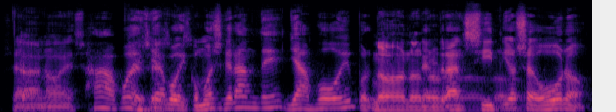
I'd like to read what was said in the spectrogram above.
O sea, Claro. no es, ah, pues Es ya eso, voy. sí. Como es grande, ya voy, porque No, tendrán no, sitio seguro.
